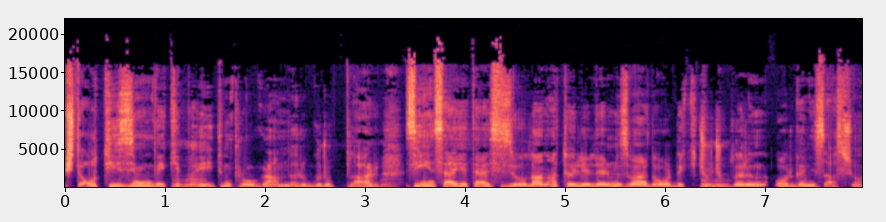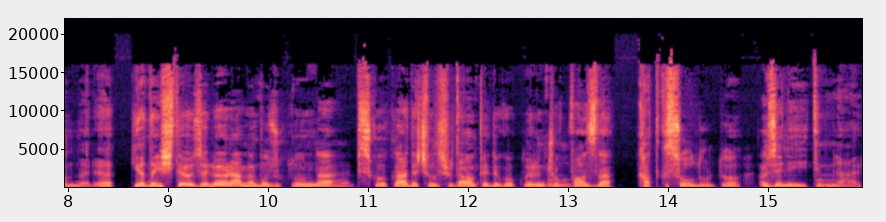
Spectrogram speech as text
işte otizmdeki eğitim programları, gruplar, zihinsel yetersizliği olan atölyelerimiz vardı. Oradaki çocukların organizasyonları ya da işte özel öğrenme bozukluğunda psikologlar da çalışırdı ama pedagogların çok fazla katkısı olurdu. Özel eğitimler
